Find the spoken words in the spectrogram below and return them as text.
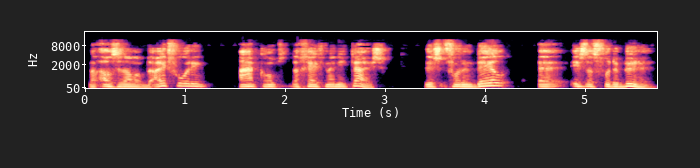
Maar als het dan op de uitvoering aankomt, dan geeft men niet thuis. Dus voor een deel uh, is dat voor de bühne.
